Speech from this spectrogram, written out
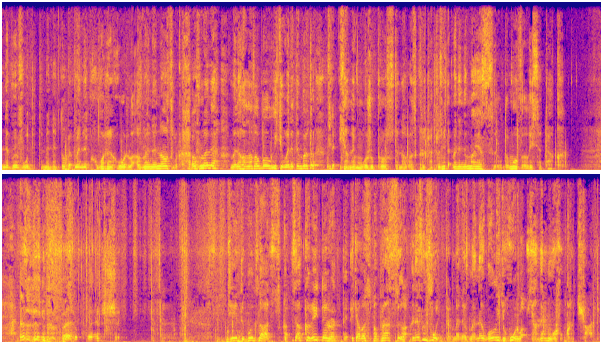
не виводити мене. Добре, в мене хворе горло, а в мене насморк, а в мене, в мене голова болить, у мене температура. Я не можу просто на вас кричати. Розумієте, в мене немає сил, домовилися так. Перше. Діти, будь ласка, закрийте роти. Я вас попросила, не виводьте мене, в мене болить горло, я не можу кричати.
